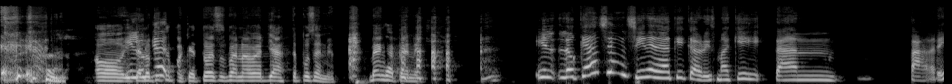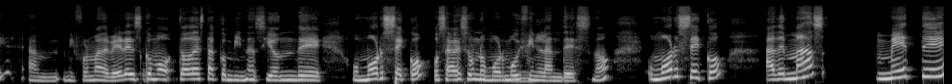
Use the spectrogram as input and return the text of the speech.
oh, y, Y te lo lo que- quito para que tú haces. Bueno, a ver, ya, te puse en mute. Venga, Penny. Y lo que hace el cine de Aki Kaurismäki tan padre, a mi forma de ver, es como toda esta combinación de humor seco, o sea, es un humor muy Mm. finlandés, ¿no? Humor seco, además mete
